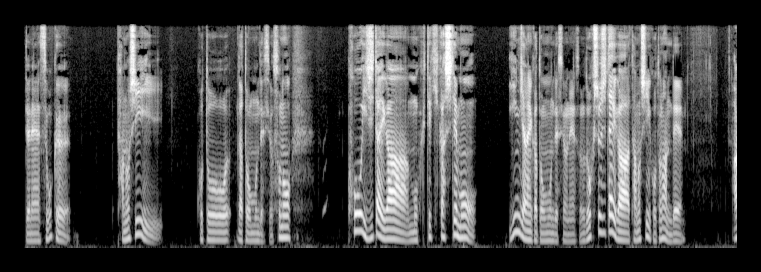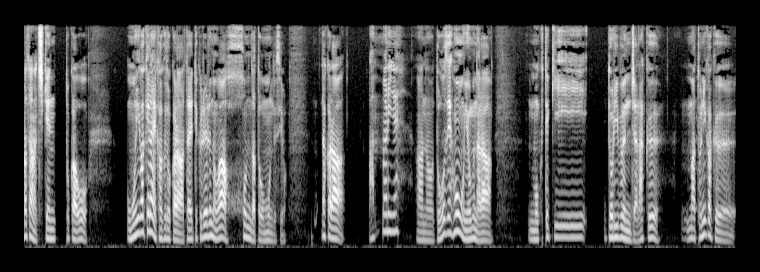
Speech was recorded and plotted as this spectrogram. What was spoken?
てねすごく楽しいことだと思うんですよ。その行為自体が目的化してもいいんじゃないかと思うんですよね。その読書自体が楽しいことなんで新たな知見とかを思いがけない角度から与えてくれるのが本だと思うんですよ。だからあんまりねあのどうせ本を読むなら目的ドリブンじゃなくまあとにかく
